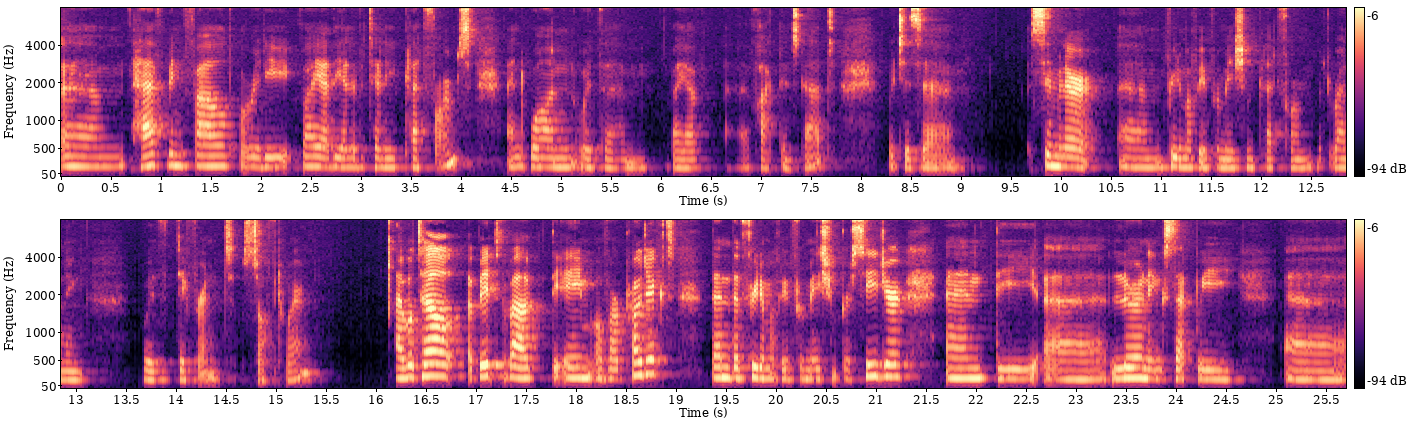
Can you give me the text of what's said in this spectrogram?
um, have been filed already via the Alaveteli platforms, and one with um, via uh, which is a similar um, freedom of information platform, but running with different software. I will tell a bit about the aim of our project, then the freedom of information procedure and the uh, learnings that we uh,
